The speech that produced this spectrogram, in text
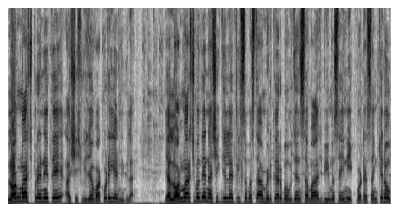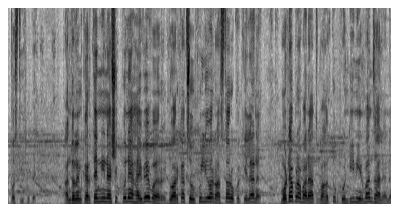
लाँग मार्च प्रणेते आशिष विजय वाकोडे यांनी दिला या लाँग मार्चमध्ये नाशिक जिल्ह्यातील समस्त आंबेडकर बहुजन समाज भीमसैनिक मोठ्या संख्येनं उपस्थित होते. आंदोलनकर्त्यांनी नाशिक पुणे हायवेवर द्वारका चौफुलीवर रास्ता रोको केल्यानं मोठ्या प्रमाणात वाहतूक कोंडी निर्माण झाल्यानं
